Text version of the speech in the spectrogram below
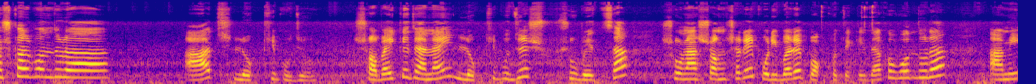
নমস্কার বন্ধুরা, আজ লক্ষ্মী পুজো। সবাইকে জানাই লক্ষ্মী পুজোর শুভেচ্ছা সোনার সংসারের পরিবারের পক্ষ থেকে। দেখো বন্ধুরা, আমি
